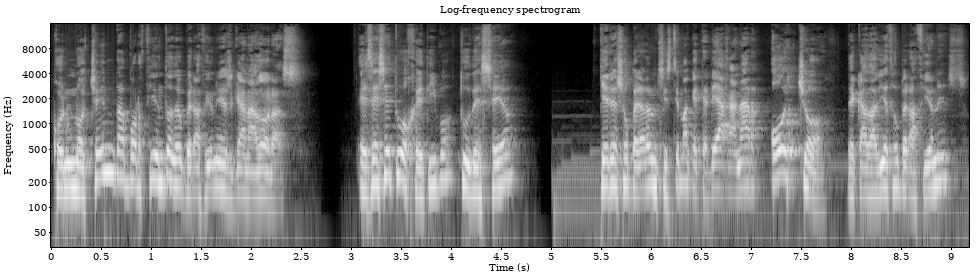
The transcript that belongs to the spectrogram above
con un 80% de operaciones ganadoras. ¿Es ese tu objetivo, tu deseo? ¿Quieres operar un sistema que te dé a ganar 8 de cada 10 operaciones?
